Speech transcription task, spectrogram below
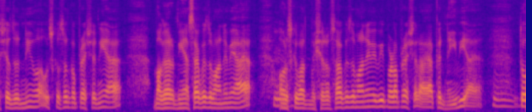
तशद नहीं हुआ उस किस्म का प्रेशर नहीं आया मगर मियाँ साहब के ज़माने में आया और उसके बाद मुशरफ साहब के ज़माने में भी बड़ा प्रेशर आया फिर नहीं भी आया। तो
